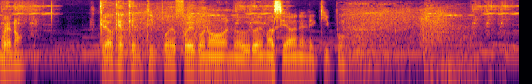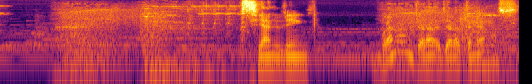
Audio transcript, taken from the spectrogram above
Bueno, creo que aquel tipo de fuego no, no duró demasiado en el equipo. Xian Link. Bueno, ya, ya la tenemos.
